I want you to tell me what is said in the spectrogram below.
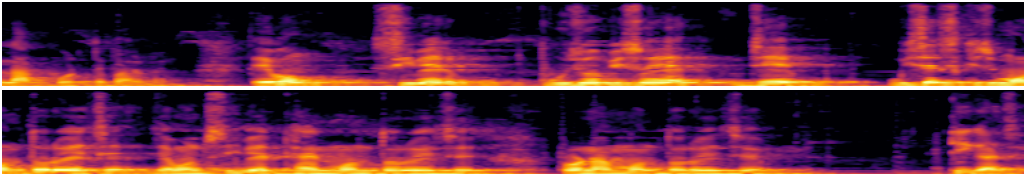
লাভ করতে পারবেন। এবং শিবের পুজো বিষয়ে যে বিশেষ কিছু মন্ত্র রয়েছে, যেমন শিবের ধ্যান মন্ত্র রয়েছে, প্রণাম মন্ত্র রয়েছে, ঠিক আছে।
